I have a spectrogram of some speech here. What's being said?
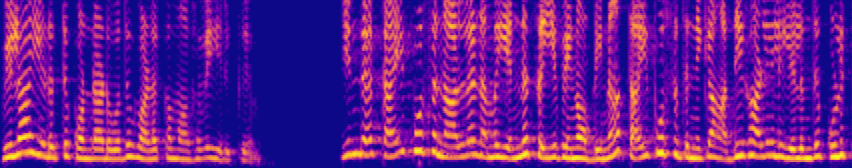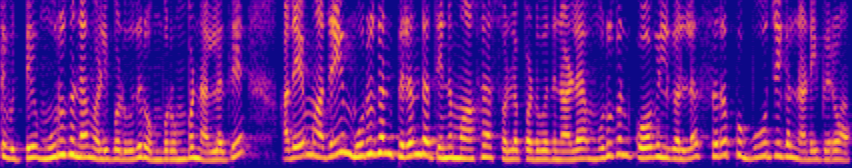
விழா எடுத்து கொண்டாடுவது வழக்கமாகவே இருக்குது இந்த தைப்பூச நாளில் நம்ம என்ன செய்ய வேணும் அப்படின்னா தைப்பூசத்தன்னைக்கு அதிகாலையில் எழுந்து குளித்து விட்டு முருகனை வழிபடுவது ரொம்ப ரொம்ப நல்லது. அதே மாதிரி முருகன் பிறந்த தினமாக சொல்லப்படுவதனால முருகன் கோவில்களில் சிறப்பு பூஜைகள் நடைபெறும்.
